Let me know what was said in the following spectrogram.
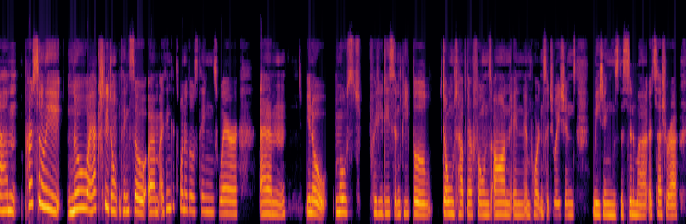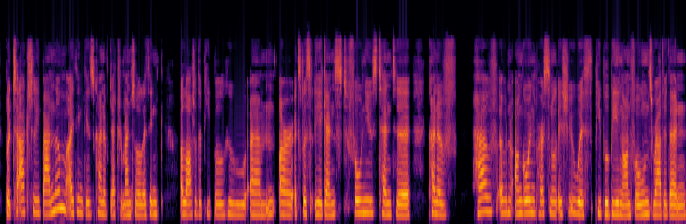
Um, personally, no, I actually don't think so. Um, I think it's one of those things where, um, you know, most pretty decent people don't have their phones on in important situations, meetings, the cinema, etc. But to actually ban them, I think is kind of detrimental. I think a lot of the people who um, are explicitly against phone use tend to kind of have an ongoing personal issue with people being on phones rather than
